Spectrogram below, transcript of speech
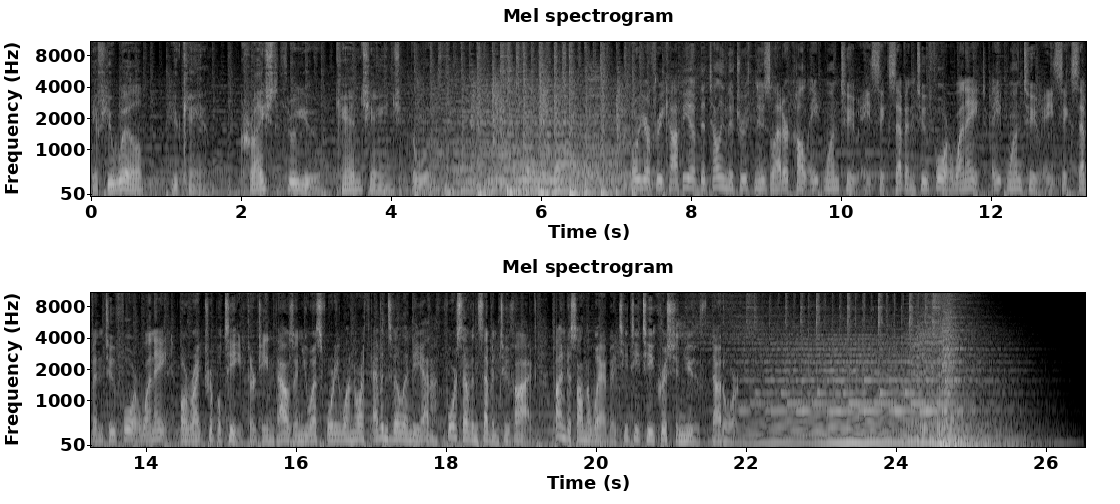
If you will, you can. Christ through you can change the world. For your free copy of the Telling the Truth newsletter, call 812-867-2418, 812-867-2418, or write Triple T, 13,000 US 41 North, Evansville, Indiana, 47725. Find us on the web at tttchristianyouth.org.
